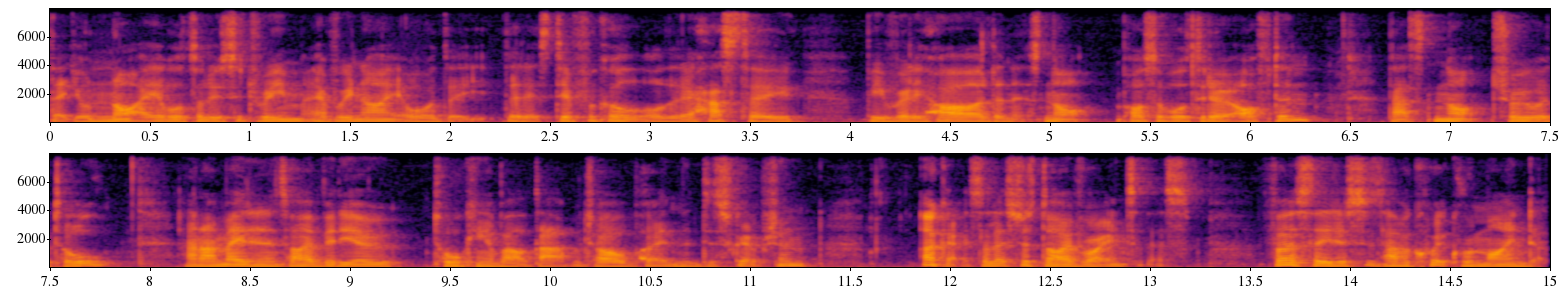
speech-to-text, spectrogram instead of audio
that you're not able to lucid dream every night or that, that it's difficult or that it has to be really hard and it's not possible to do it often. That's not true at all. And I made an entire video talking about that, which I'll put in the description. Okay, so let's just dive right into this. Firstly, just to have a quick reminder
